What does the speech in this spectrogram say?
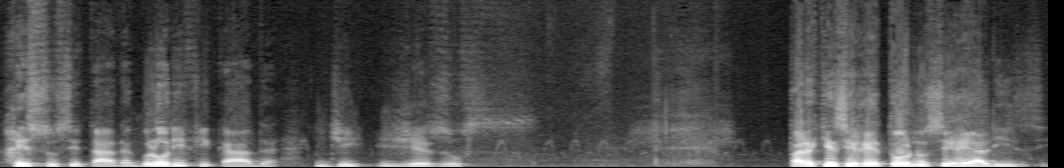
ressuscitada, glorificada de Jesus. Para que esse retorno se realize,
